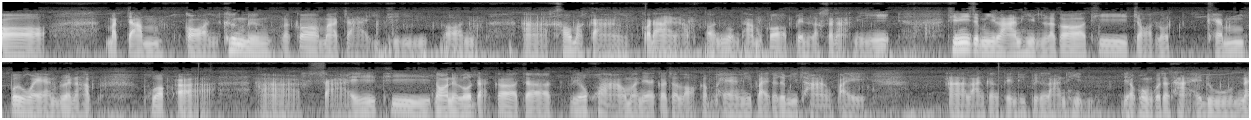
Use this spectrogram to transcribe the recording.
ก็มาจำก่อนครึ่งหนึ่งแล้วก็มาจ่ายอีกทีตอนอเข้ามากลางก็ได้นะครับ ตอนที่ผมทำก็เป็นลักษณะนี้ ที่นี่จะมีลานหินแล้วก็ที่จอดรถแคมเปอร์แวนด้วยนะครับ พวกสายที่นอนในรถก็จะเลี้ยวขวาออกมาเนี่ยก็จะเลาะกำแพงนี้ไปก็จะมีทางไป ลานกลางเต็นท์ที่เป็นลานหิน เดี๋ยวผมก็จะถ่ายให้ดูใน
